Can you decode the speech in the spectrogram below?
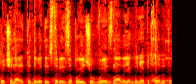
починаєте дивитися старий заповідь, щоб ви знали, як до нього підходити.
